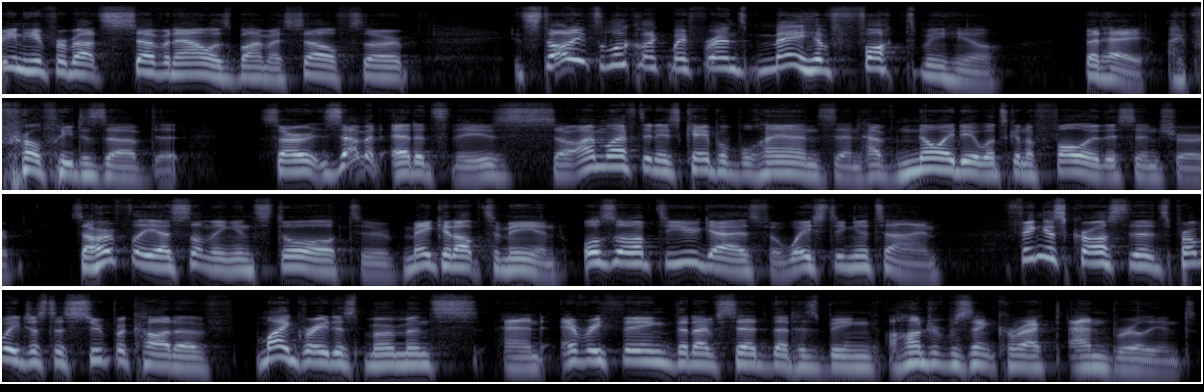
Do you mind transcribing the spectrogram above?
been here for about seven hours by myself, so it's starting to look like my friends may have fucked me here. But hey, I probably deserved it. So Zammit edits these, so I'm left in his capable hands and have no idea what's going to follow this intro. So hopefully he has something in store to make it up to me and also up to you guys for wasting your time. Fingers crossed that it's probably just a supercut of my greatest moments and everything that I've said that has been 100% correct and brilliant.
